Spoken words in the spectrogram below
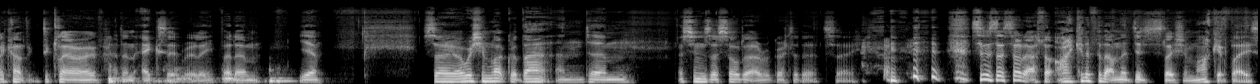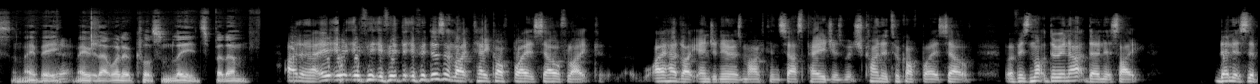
I can't declare I've had an exit really, but um, yeah. So I wish him luck with that. And um, as soon as I sold it, I regretted it. So as soon as I sold it, I thought oh, I could have put that on the DigitalOcean marketplace, and maybe yeah. maybe that would have caught some leads. But um, I don't know if if it if it doesn't like take off by itself, like I had like engineers marketing SaaS pages, which kind of took off by itself. But if it's not doing that, then it's like then it's a,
